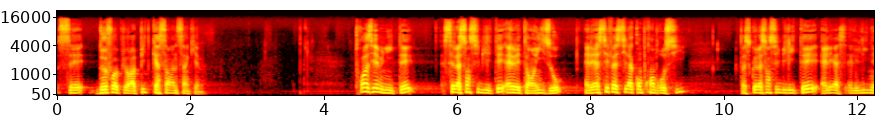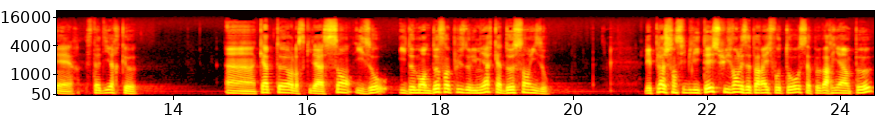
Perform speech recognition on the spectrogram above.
c'est deux fois plus rapide qu'un 125e. Troisième unité, c'est la sensibilité. Elle est en ISO. Elle est assez facile à comprendre aussi, parce que la sensibilité, elle est, elle est linéaire. C'est-à-dire que un capteur, lorsqu'il est à 100 ISO, il demande deux fois plus de lumière qu'à 200 ISO. Les plages sensibilité, suivant les appareils photo, ça peut varier un peu.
